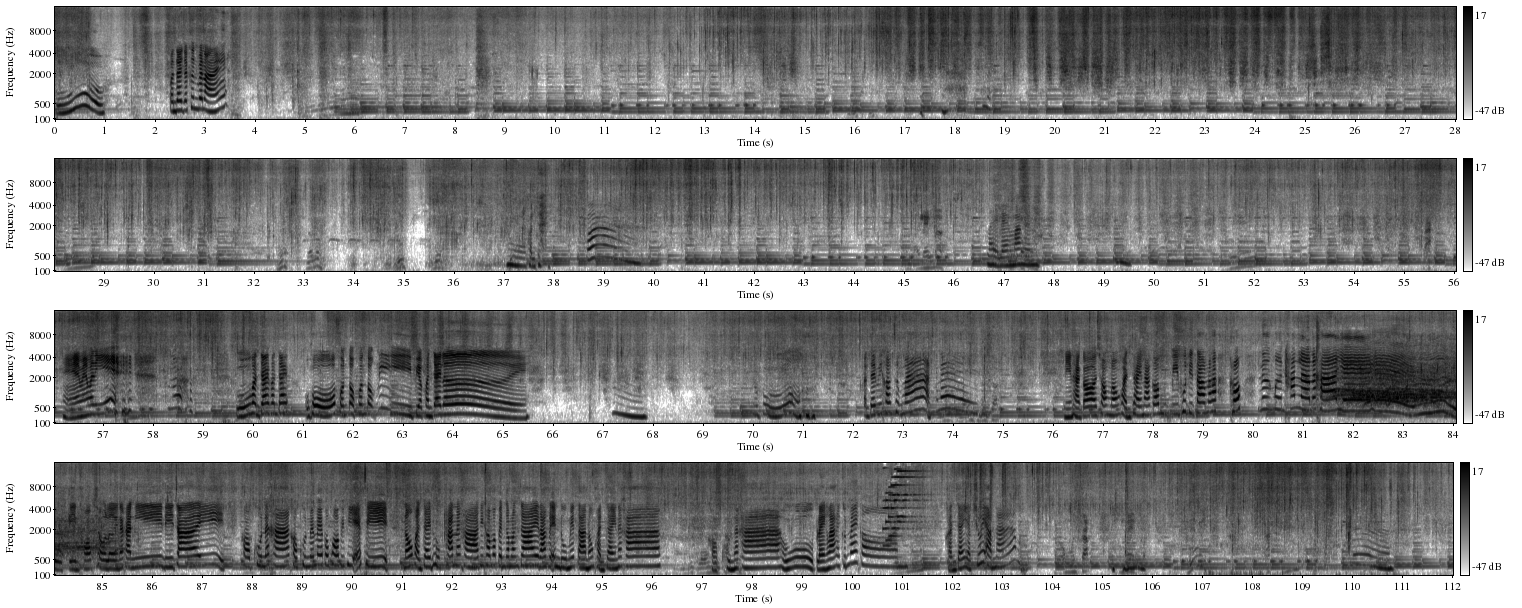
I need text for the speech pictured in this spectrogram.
โอ้ปันใจจะขึ้นไปไหน วัญใจว้าวแรงมากไหลแรงมากเลยนะแหมแม่มาลีโอ้ขวัญใจขวัญใจ โอ้โห ฝนตกฝนตกนี่ เปียกขวัญใจเลย ขวัญใจมีความสุขมากแม่นี่นะคะก็ช่องน้องขวัญใจนะก็มีผู้ติดตามนะคะ ครบหนึ่งหมื่นท่านแล้วนะคะ เย้วู้ปีนคอกโชว์เลยนะคะ นี่ดีใจ ขอบคุณนะคะ ขอบคุณแม่แม่พ่อพ่อพี่พี่เอฟซีน้องขวัญใจทุกท่านนะคะ ที่เข้ามาเป็นกำลังใจรักและเอ็นดูเมตตาน้องขวัญใจนะคะ ขอบคุณนะคะหูแปลงร่างให้คุณแม่ก่อน ขวัญใจอยากช่วยอาบน้ฉลองมือซับแม่ก่อนอุ้ยำอืม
